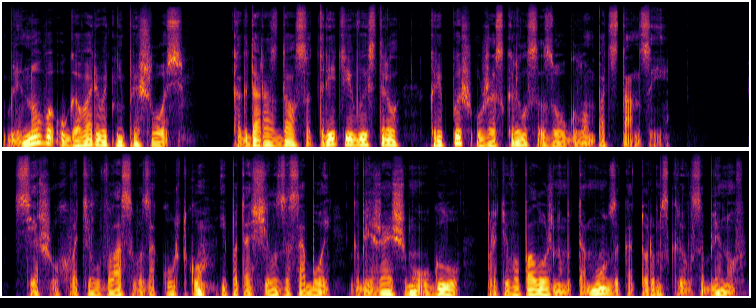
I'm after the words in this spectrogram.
Блинова уговаривать не пришлось. Когда раздался третий выстрел, крепыш уже скрылся за углом подстанции. Серж ухватил Власова за куртку и потащил за собой к ближайшему углу, противоположному тому, за которым скрылся Блинов.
